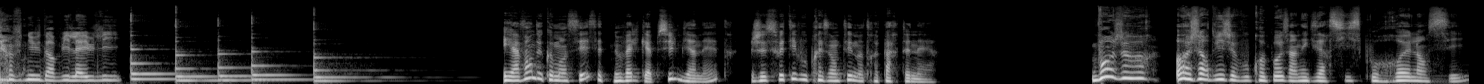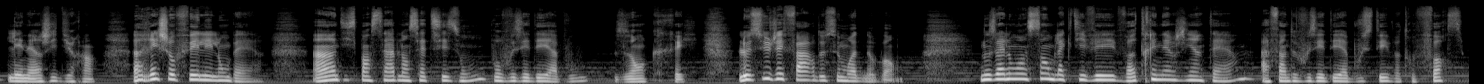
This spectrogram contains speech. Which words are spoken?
bienvenue dans Villa Uli. Et avant de commencer cette nouvelle capsule bien-être, je souhaitais vous présenter notre partenaire. Bonjour Aujourd'hui, je vous propose un exercice pour relancer l'énergie du rein, réchauffer les lombaires, indispensable en cette saison pour vous aider à vous ancrer. Le sujet phare de ce mois de novembre. Nous allons ensemble activer votre énergie interne afin de vous aider à booster votre force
